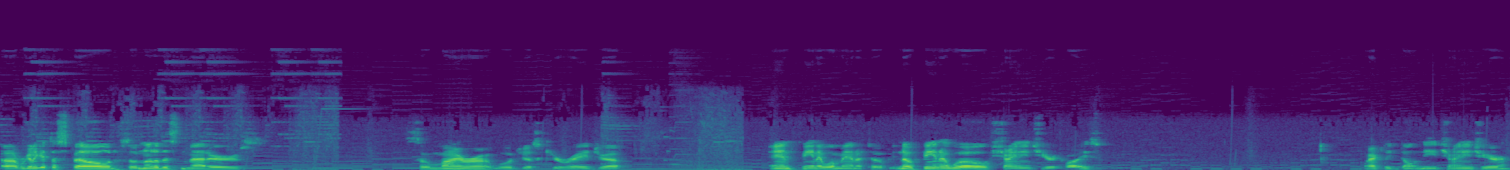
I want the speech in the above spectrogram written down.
Uh, we're gonna get Dispelled, so none of this matters. So Myra will just Curaja. And Fina will Manatopia. No, Fina will Shining Cheer twice. We actually don't need Shining Cheer.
